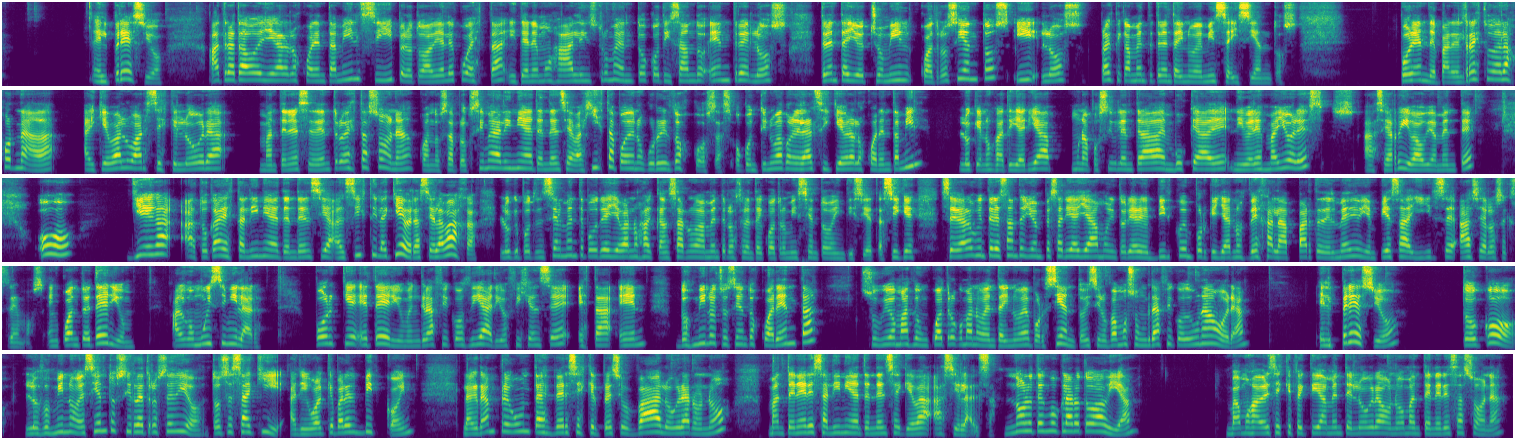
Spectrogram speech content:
El precio ha tratado de llegar a los 40.000, sí, pero todavía le cuesta y tenemos al instrumento cotizando entre los 38.400 y los prácticamente 39.600. Por ende, para el resto de la jornada hay que evaluar si es que logra mantenerse dentro de esta zona. Cuando se aproxima la línea de tendencia bajista pueden ocurrir dos cosas. O continúa con el alza y quiebra los 40.000, lo que nos gatillaría una posible entrada en búsqueda de niveles mayores, hacia arriba obviamente, o llega a tocar esta línea de tendencia alcista y la quiebra hacia la baja, lo que potencialmente podría llevarnos a alcanzar nuevamente los 34.127. Así que se ve algo interesante, yo empezaría ya a monitorear el Bitcoin porque ya nos deja la parte del medio y empieza a irse hacia los extremos. En cuanto a Ethereum, algo muy similar, porque Ethereum en gráficos diarios, fíjense, está en 2.840, subió más de un 4,99% y si nos vamos a un gráfico de una hora, el precio tocó los 2.900 y retrocedió. Entonces aquí, al igual que para el Bitcoin, la gran pregunta es ver si es que el precio va a lograr o no mantener esa línea de tendencia que va hacia el alza. No lo tengo claro todavía. Vamos a ver si es que efectivamente logra o no mantener esa zona.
